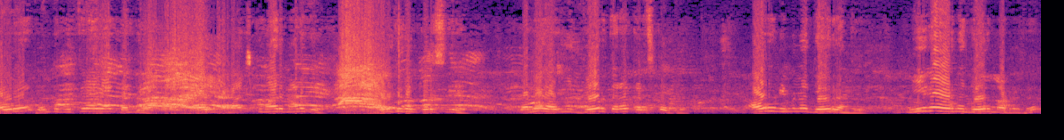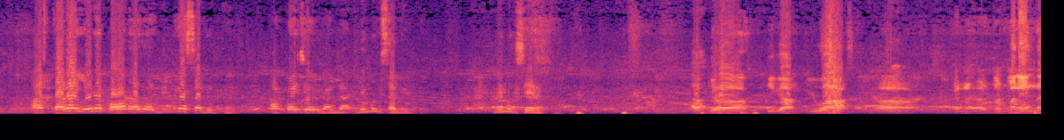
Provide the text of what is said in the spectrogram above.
ಅವರು ಒಂದು ಮಿತ್ರರಾಗಿ ಬಂದ್ರು. ಅವ್ರನ್ನ ರಾಜ್ಕುಮಾರ್ ಮಾಡಿದ್ರು. ಕೊಡಿಸಿದ್ರು. ಕೊನೆಗೆ ಅವ್ರನ್ನ ದೇವ್ರ ಥರ ಕಳಿಸ್ಕೊಟ್ರು. ಅವರು ನಿಮ್ಮನ್ನ ದೇವ್ರು ಅಂದ್ರು. ನೀವೇ ಅವ್ರನ್ನ ದೇವ್ರು ಮಾಡಿರೋದು. ಆ ಸ್ಥಳ ಏನೇ ಪವರ್ ಅದು ನಿಮಗೆ ಸಲ್ಲುತ್ತೆ ಅಪ್ಪಾಜಿ ಅವ್ರಿಗಲ್ಲ ನಿಮಗೆ ಸಲ್ಲುತ್ತೆ ನಿಮಗೆ ಸೇರುತ್ತೆ. ಈಗ ಯುವ ದೊಡ್ಡಮನೆಯಿಂದ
